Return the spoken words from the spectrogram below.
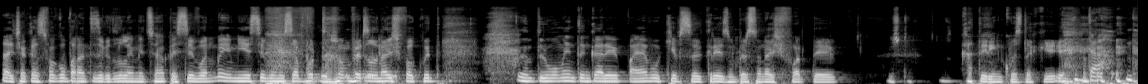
Aici, ca să fac o paranteză, că tot l-ai menționat pe Seven, băi, mie Seven mi s-a părut un personaj făcut într-un moment în care ai avut chef să creezi un personaj foarte, nu știu, Caterin Cos, dacă e. Da, da.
